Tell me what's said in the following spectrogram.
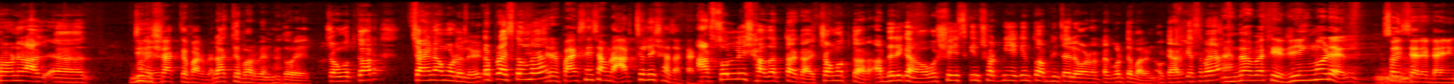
ধরনের জিনিস মানে রাখতে পারবেন। রাখতে পারবেন ভিতরে। চমৎকার চায়না মডেলের। এটা প্রাইস কম ভাই এটার প্রাইস নিয়েছি আমরা আটচল্লিশ হাজার টাকা। আটচল্লিশ হাজার টাকায়। চমৎকার। আর দেরি কেন? অবশ্যই স্ক্রিনশট নিয়ে কিন্তু আপনি চাইলে অর্ডারটা করতে পারেন। ওকে আর কি আছে ভাইয়া? হ্যাঁ একটি রিং মডেল ছয় চেয়ারের ডাইনিং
